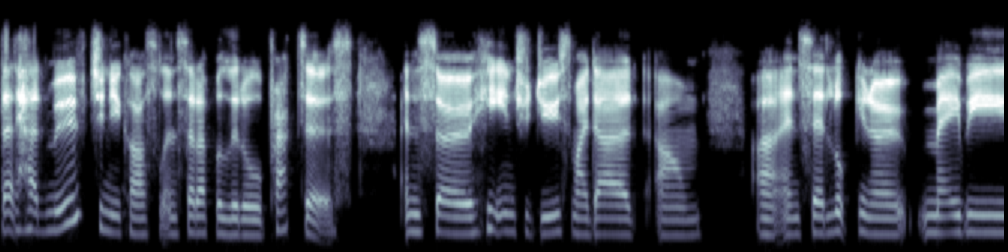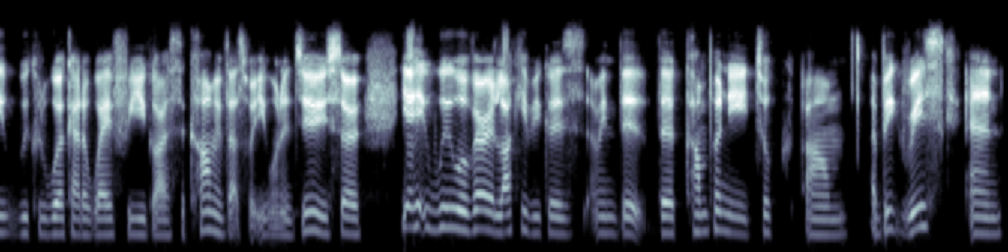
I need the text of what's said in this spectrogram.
that had moved to Newcastle and set up a little practice. And so he introduced my dad um, uh, and said, look, you know, maybe we could work out a way for you guys to come if that's what you want to do. So, yeah, we were very lucky because, I mean, the, the company took um, a big risk and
